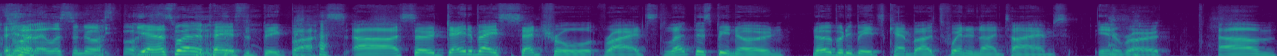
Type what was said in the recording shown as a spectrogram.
that's why they listen to us. boys. yeah, that's why they pay us the big bucks. Uh, so Database Central writes, "Let this be known: nobody beats Kemba 29 times in a row." Um,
